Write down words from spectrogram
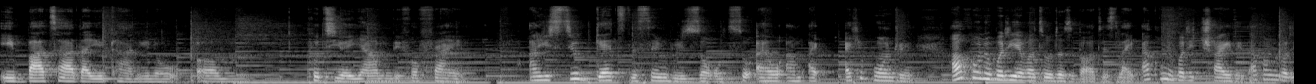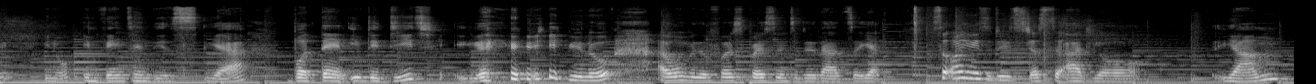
a batter that you can you know um, put your yam before frying. And you still get the same result. So I, um, I i keep wondering how come nobody ever told us about this? Like how come nobody tried it? How come nobody you know invented this? Yeah but then if they did you know i won't be the first person to do that so yeah. So all you need to do is just to add your yam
